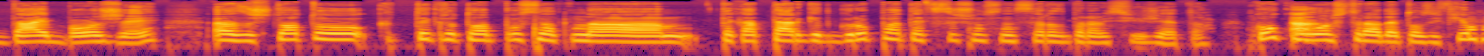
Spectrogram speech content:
дай Боже, защото тъй като той е пуснат на така таргет група, те всъщност не са разбрали сюжета. Колко А. лош трябва да е този филм?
